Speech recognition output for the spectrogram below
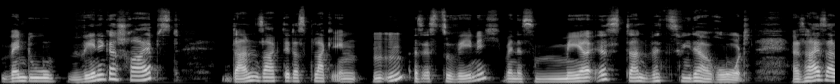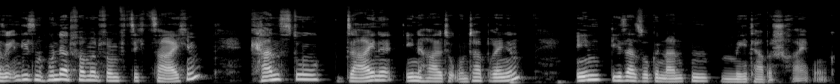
Wenn du weniger schreibst, dann sagt dir das Plugin, mm -mm, es ist zu wenig. Wenn es mehr ist, dann wird's wieder rot. Das heißt also, in diesen 155 Zeichen kannst du deine Inhalte unterbringen in dieser sogenannten Meta-Beschreibung.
